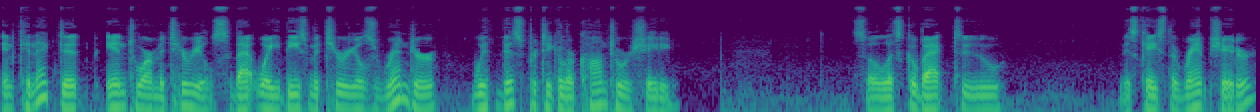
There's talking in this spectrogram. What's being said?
and connect it into our materials. That way these materials render with this particular contour shading. So let's go back to, in this case, the ramp shader.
